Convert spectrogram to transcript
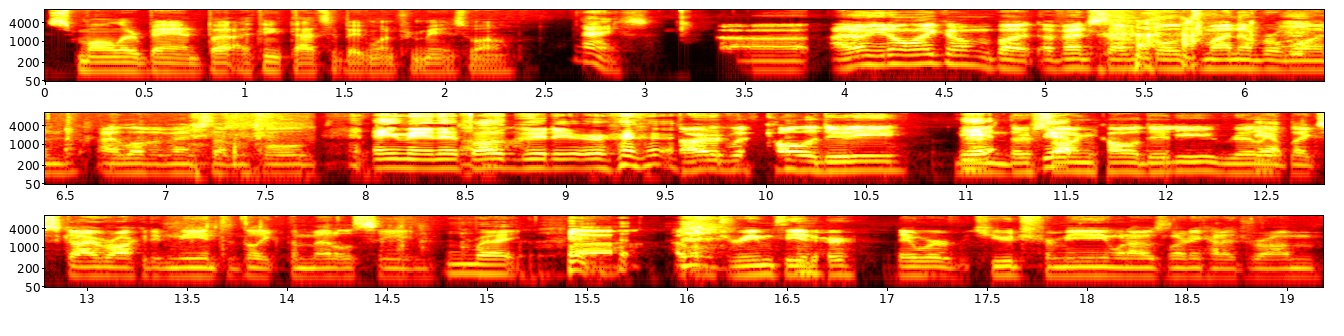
smaller band, but I think that's a big one for me as well. Nice. Uh, I know you don't like them, but Avenged Sevenfold's my number one. I love Avenged Sevenfold. Hey man, it's all good here. Started with Call of Duty. Then Yeah, their yep. song Call of Duty really Yep. like skyrocketed me into like the metal scene. right. Uh, I love Dream Theater. They were huge for me when I was learning how to drum.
